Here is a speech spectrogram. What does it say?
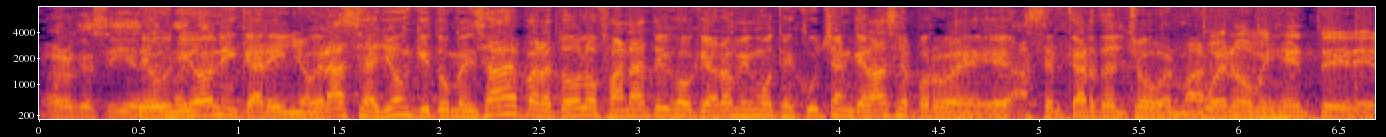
Claro que sí. De unión y cariño. Gracias, Yonki. Tu mensaje para todos los fanáticos que ahora mismo te escuchan. Gracias por eh, acercarte al show, hermano. Bueno, mi gente,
